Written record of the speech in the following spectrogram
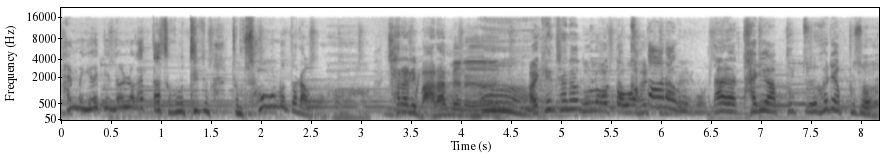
할머니 어디 놀러 갔다 와서 그거 들키면 좀 서운하더라고. 아, 차라리 말하면은 아이 괜찮아 놀러 갔다 와할 텐데. 따라고. 나 다리 아프고 허리 아파서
